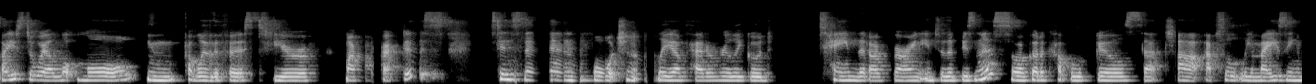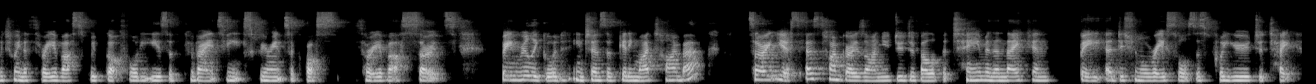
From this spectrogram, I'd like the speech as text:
I used to wear a lot more in probably the first year of my practice. Since then, fortunately, I've had a really good team that I've grown into the business. So I've got a couple of girls that are absolutely amazing. Between the three of us, we've got 40 years of conveyancing experience across three of us. So it's been really good in terms of getting my time back. So, yes, as time goes on, you do develop a team and then they can be additional resources for you to take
